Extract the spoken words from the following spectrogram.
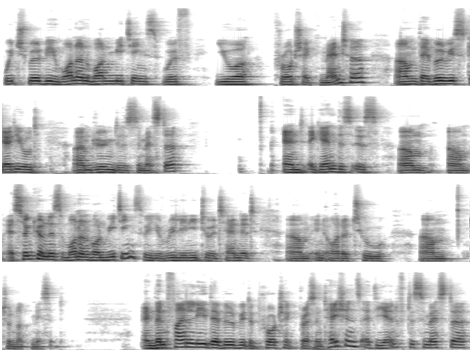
which will be one-on-one -on -one meetings with your project mentor. Um, they will be scheduled um, during the semester. And again, this is um, um a synchronous one-on-one -on -one meeting, so you really need to attend it um, in order to, um, to not miss it. And then finally, there will be the project presentations at the end of the semester,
